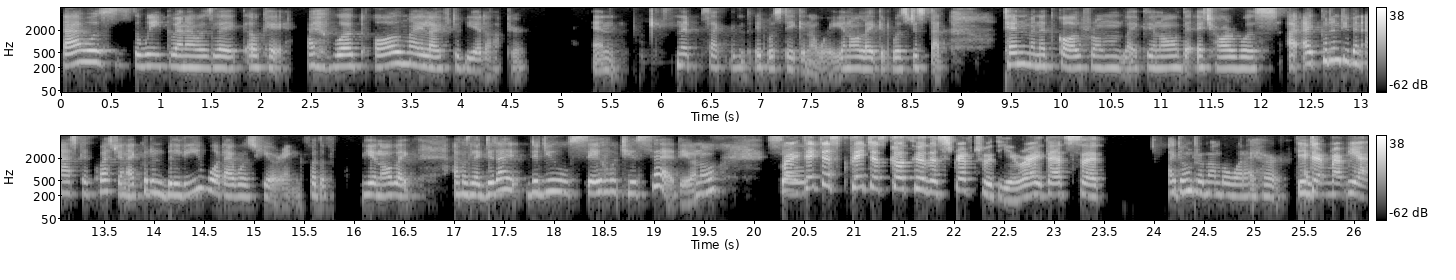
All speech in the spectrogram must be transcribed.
that was the week when I was like, okay, I worked all my life to be a doctor. And snip second, it was taken away, you know, like it was just that 10 minute call from like you know the hr was I, I couldn't even ask a question i couldn't believe what i was hearing for the you know like i was like did i did you say what you said you know so, right they just they just go through the script with you right that's uh I don't remember what I heard. You I don't remember, yeah,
